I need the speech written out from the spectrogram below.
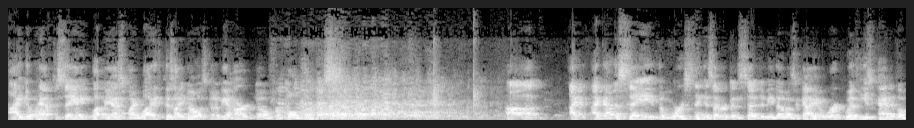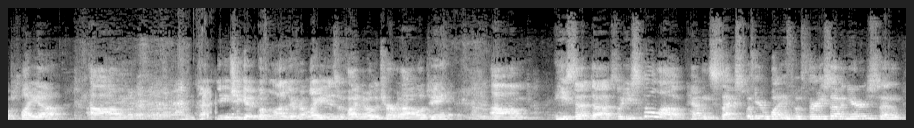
I don't have to say, let me ask my wife, because I know it's going to be a hard no from both of us. Uh, I, I gotta say, the worst thing that's ever been said to me, though, is a guy I work with, he's kind of a playa. Um, that means you get with a lot of different ladies, if I know the terminology. Um, he said, uh, So you still uh, having sex with your wife of 37 years? And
